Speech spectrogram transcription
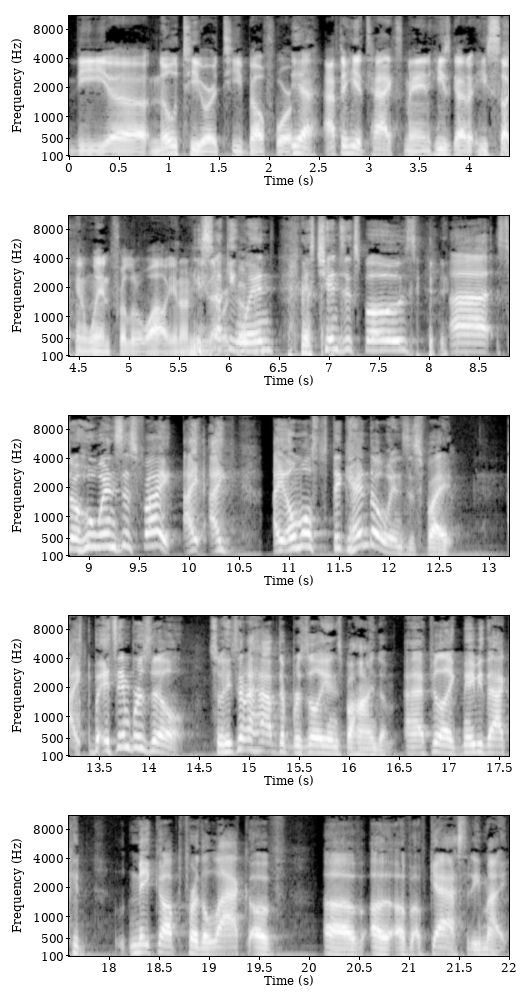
the uh, no TRT Belfort. Yeah. After he attacks, man, he's got a, he's sucking wind for a little while. You know, what I mean? He's sucking wind. His chin's exposed. Uh, so who wins this fight? I, I, I almost think Hendo wins this fight. I, but it's in Brazil, so he's going to have the Brazilians behind him, and I feel like maybe that could make up for the lack of. Of, of of gas that he might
